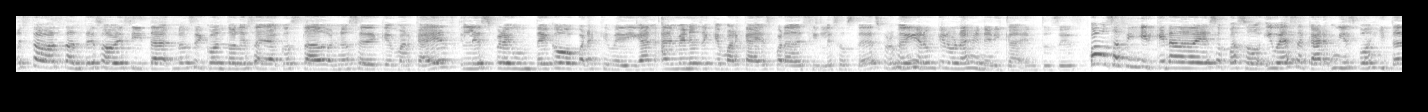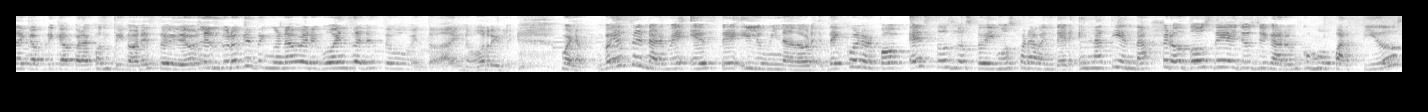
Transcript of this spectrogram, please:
está bastante suavecita, no sé cuánto les haya costado, no sé de qué marca es. Les pregunté como para que me digan al menos de qué marca es para decirles a ustedes, pero me dijeron que era una genérica, entonces vamos a fingir que nada de eso pasó y voy a sacar mi esponjita de Caprica para continuar este video. Les juro que tengo una vergüenza en este momento, ay no, horrible. Bueno, voy a estrenarme este iluminador de Colourpop. Estos los pedimos para vender en la tienda, pero dos de ellos llegaron como partidos.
